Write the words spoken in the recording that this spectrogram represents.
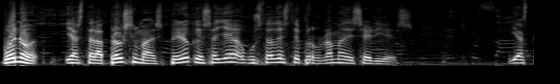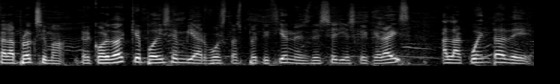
Bueno, y hasta la próxima. Espero que os haya gustado este programa de series. Y hasta la próxima. Recordad que podéis enviar vuestras peticiones de series que queráis a la cuenta de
